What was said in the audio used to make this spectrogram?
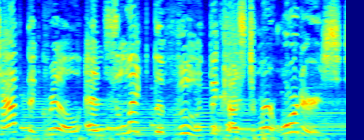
Tap the grill and select the food the customer orders.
